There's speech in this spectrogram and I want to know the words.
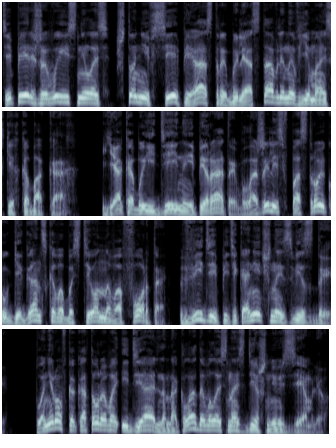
Теперь же выяснилось, что не все пиастры были оставлены в ямайских кабаках. Якобы идейные пираты вложились в постройку гигантского бастионного форта в виде пятиконечной звезды, планировка которого идеально накладывалась на здешнюю землю.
